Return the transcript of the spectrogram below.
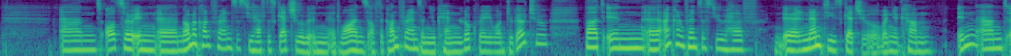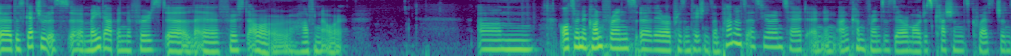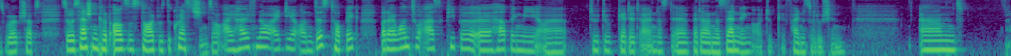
And also in normal conferences, you have the schedule in advance of the conference and you can look where you want to go to. But in uh, unconferences, you have uh, an empty schedule when you come in, and uh, the schedule is uh, made up in the first uh, uh, first hour or half an hour. Um, also in a conference, uh, there are presentations and panels, as Joran said, and in unconferences, there are more discussions, questions, workshops. So a session could also start with the question. So I have no idea on this topic, but I want to ask people helping me to, to get it better understanding or to find a solution. And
